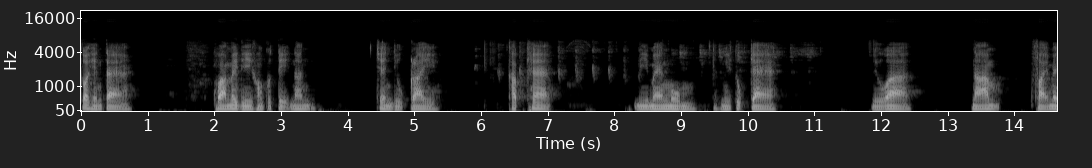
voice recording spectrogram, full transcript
ก็เห็นแต่ความไม่ดีของกุฏินั้น เช่นอยู่ไกล คับแคบ มีแมงมุม มีตุ๊กแก หรือว่าน้ำไฟไม่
